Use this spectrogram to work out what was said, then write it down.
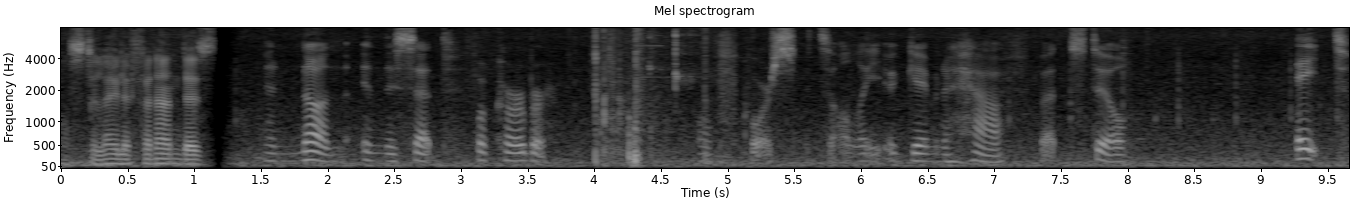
lost to Leylah Fernandez. And none in this set for Kerber. Of course, it's only a game and a half, but still. Eight.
